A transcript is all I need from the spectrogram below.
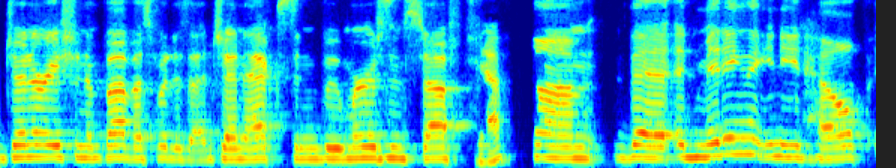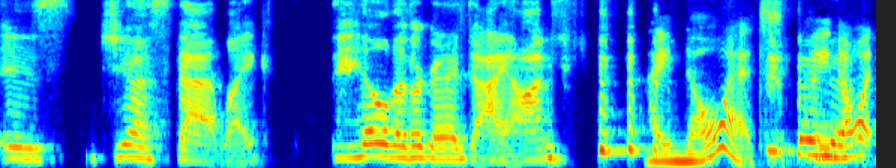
generation above us, what is that? Gen X and boomers and stuff. Yeah. Um, the admitting that you need help is just that like hill that they're going to die on. I know it. I know it.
